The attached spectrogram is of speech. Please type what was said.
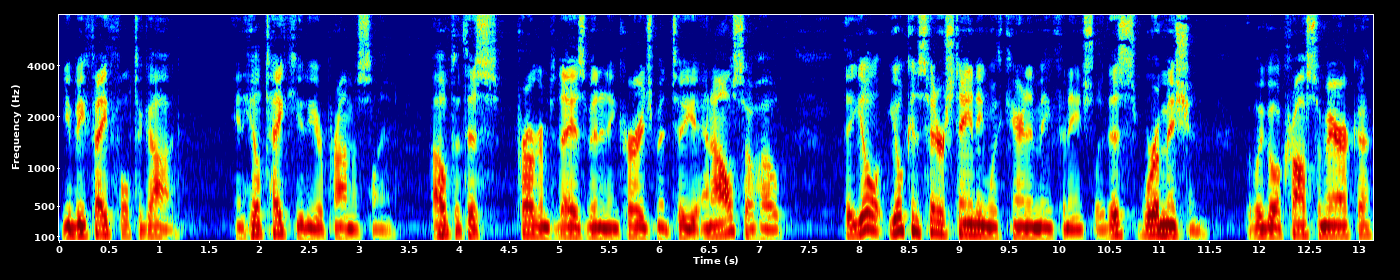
you be faithful to God and He'll take you to your promised land. I hope that this program today has been an encouragement to you. And I also hope that you'll, you'll consider standing with Karen and me financially. This, we're a mission that we go across America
